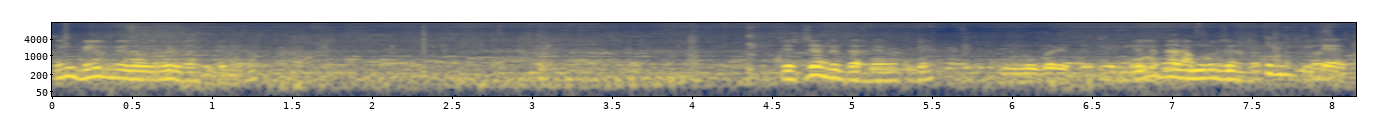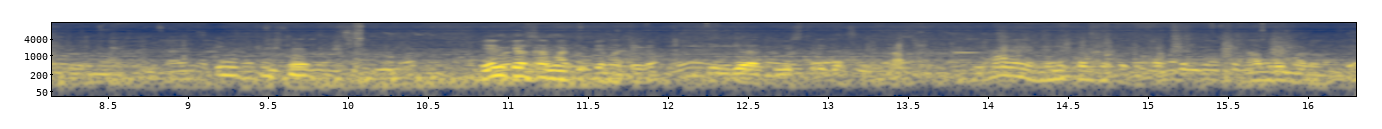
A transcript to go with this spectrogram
ಹೆಂಗ್ ಬೇಲ್ ಮೇಲೆ ಹೊರಗಡೆ ಬಂದಿದ್ದೀನಿ ಎಷ್ಟು ಜನ ಇದ್ದಾರೆ ನಿನ್ನೊಟ್ಟಿಗೆ ಎಲ್ಲಿದ್ದಾರೆ ಮೂರು ಜನ ಏನು ಕೆಲಸ ಮಾಡ್ತಿದ್ದೆ ಮತ್ತೀಗ ಈಗ ನಿನಗೆ ಕೆಲಸ ಗಾಬರಿ ಮಾಡುವಂತೆ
